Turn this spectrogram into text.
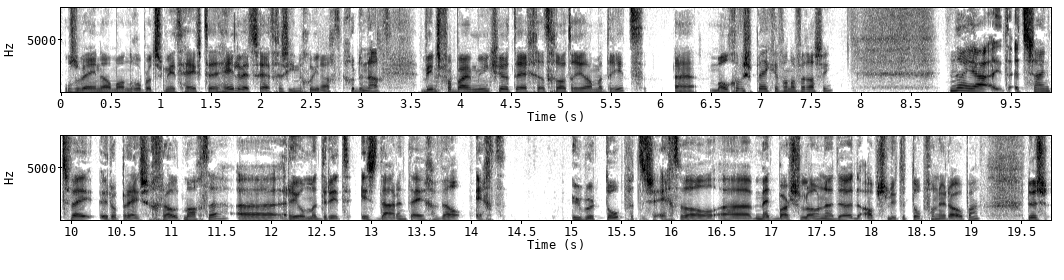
Onze WNL-man Robert Smit heeft de hele wedstrijd gezien. Goedenacht. Goedenacht. Winst voor Bayern München tegen het grote Real Madrid. Uh, mogen we spreken van een verrassing? Nou ja, het, het zijn twee Europese grootmachten. Uh, Real Madrid is daarentegen wel echt ubertop. Het is echt wel uh, met Barcelona de, de absolute top van Europa. Dus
